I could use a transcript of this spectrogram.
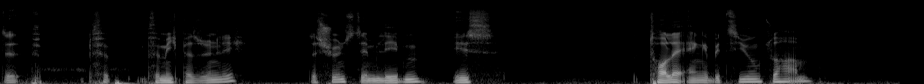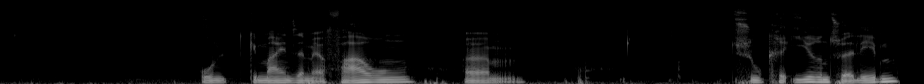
für, für mich persönlich, das Schönste im Leben ist, tolle, enge Beziehungen zu haben und gemeinsame Erfahrungen ähm, zu kreieren, zu erleben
